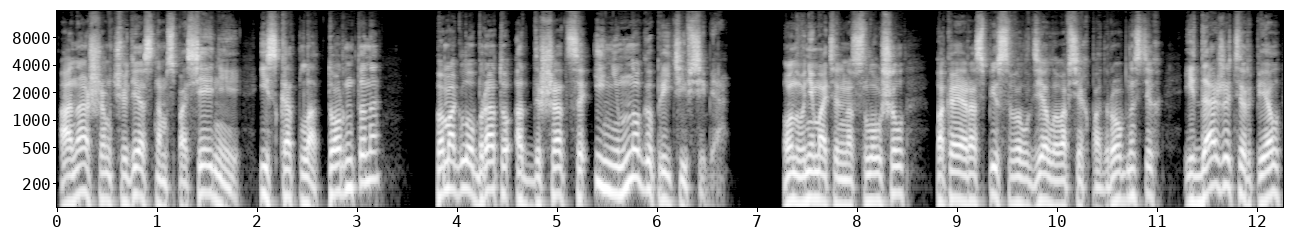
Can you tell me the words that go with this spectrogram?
о нашем чудесном спасении из котла Торнтона помогло брату отдышаться и немного прийти в себя. Он внимательно слушал, пока я расписывал дело во всех подробностях и даже терпел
